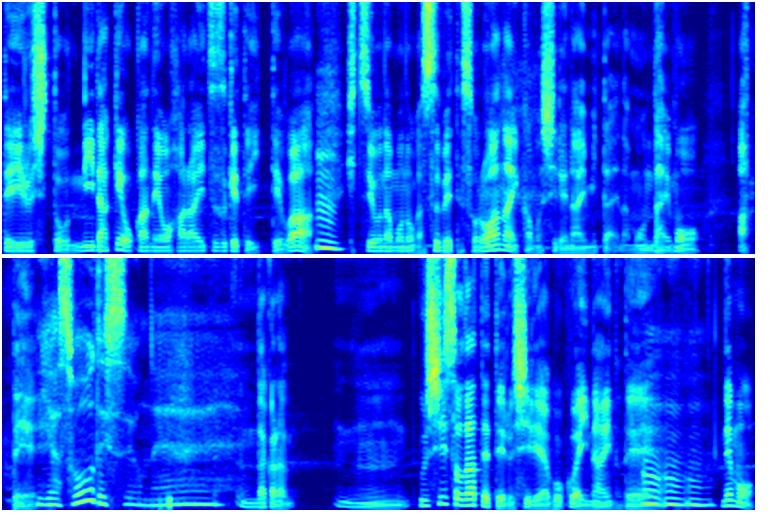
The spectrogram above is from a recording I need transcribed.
ている人にだけお金を払い続けていっては、うん。必要なものが全て揃わないかもしれないみたいな問題もあって。いやそうですよね。だから、うん、牛育ててる知り合いは僕はいないので、うんうんでも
